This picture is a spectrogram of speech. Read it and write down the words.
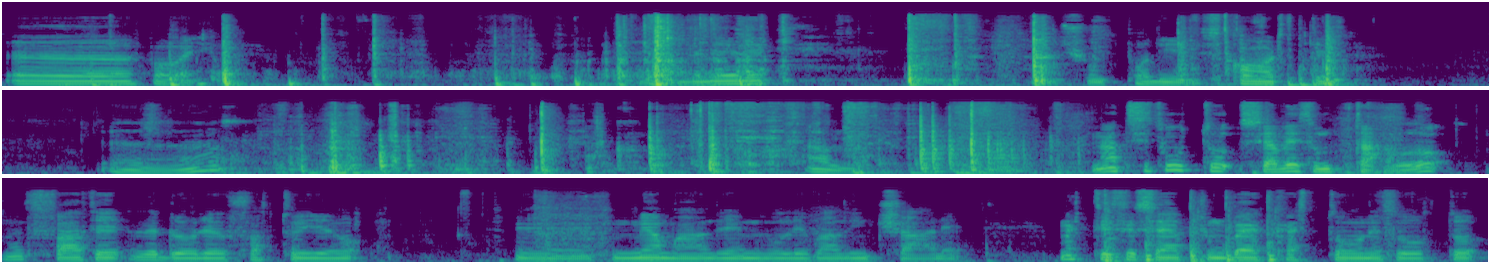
Eh, poi a vedere faccio un po' di scorte. Eh, ecco. Allora innanzitutto se avete un tavolo non fate l'errore che ho fatto io. Eh, mia madre mi voleva linciare. Mettete sempre un bel cartone sotto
